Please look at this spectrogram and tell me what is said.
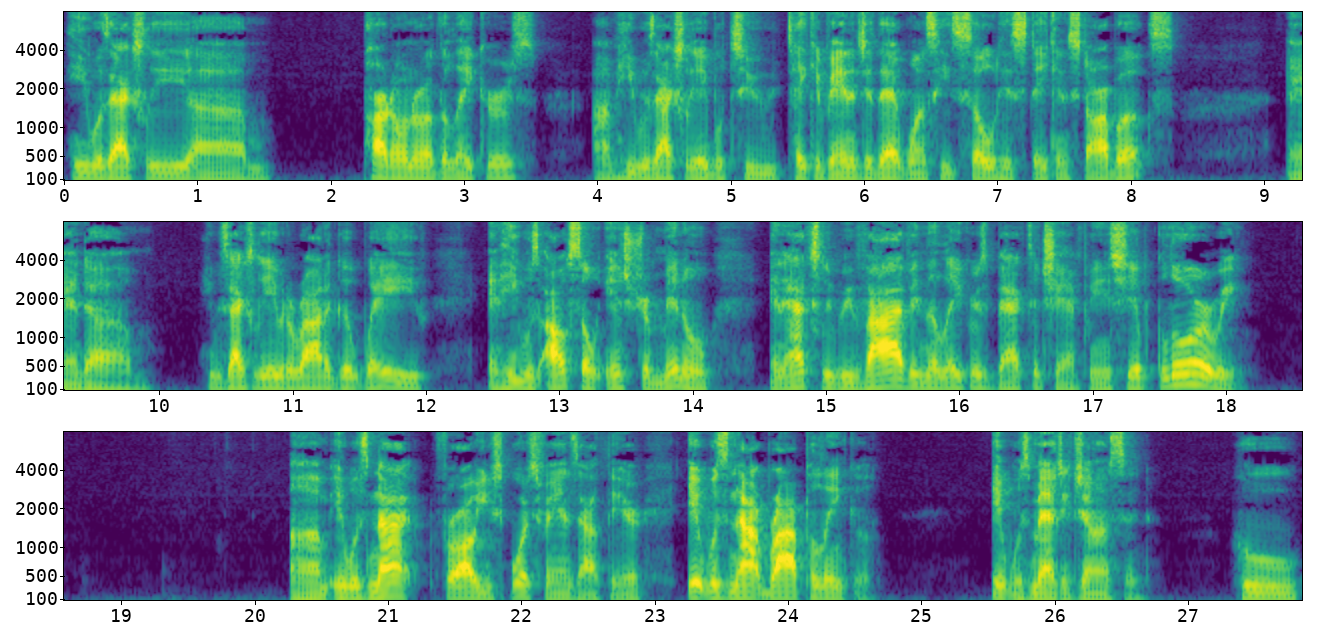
He was actually um, part owner of the Lakers. Um, he was actually able to take advantage of that once he sold his stake in Starbucks. And um, he was actually able to ride a good wave. And he was also instrumental in actually reviving the Lakers back to championship glory. Um, it was not, for all you sports fans out there, it was not Rob Pelinka. It was Magic Johnson who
